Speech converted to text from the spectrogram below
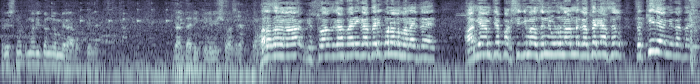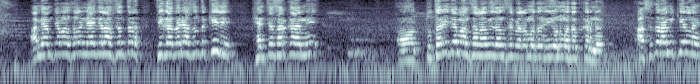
प्रेस नोटमध्ये पण गंभीर आरोप केले. गद्दारी केली विश्वासघात केला. मला सांगा विश्वासघात आणि गद्दारी कोणाला म्हणायचं आहे? आम्ही आमच्या पक्षाची माणसं निवडून आणणं गद्दारी असेल तर केली आम्ही गद्दारी. आम्ही आमच्या माणसाला न्याय दिला असेल तर ती गद्दारी असेल तर केली. ह्यांच्यासारखं आम्ही तुतारीच्या माणसाला विधानसभेला मदत येऊन मदत करणं असं तर आम्ही केलं नाही.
